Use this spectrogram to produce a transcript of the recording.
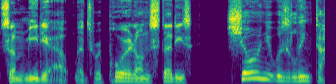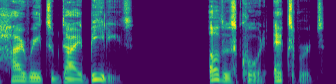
Some media outlets reported on studies showing it was linked to high rates of diabetes. Others quote experts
